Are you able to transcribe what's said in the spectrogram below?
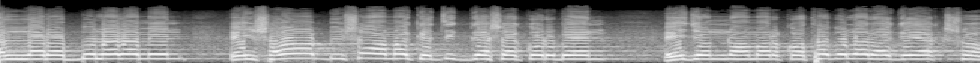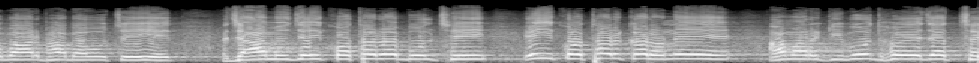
আল্লাহ রাব্বুল আলামিন এই সব বিষয় আমাকে জিজ্ঞাসা করবেন। এই জন্য আমার কথা বলার আগে একশো বার ভাবা উচিত যে আমি যেই কথাটা বলছি, এই কথার কারণে আমার গিবোধ হয়ে যাচ্ছে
